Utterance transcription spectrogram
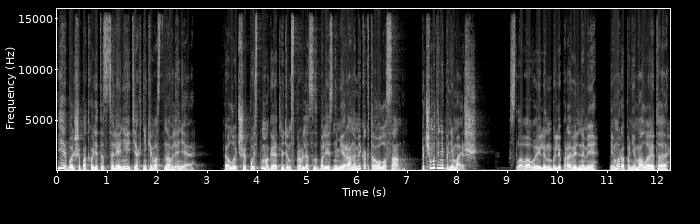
Ей больше подходит исцеление и техники восстановления. Лучше пусть помогает людям справляться с болезнями и ранами, как Тоуло-сан. Почему ты не понимаешь?» Слова Вейлин были правильными, и Мора понимала это,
